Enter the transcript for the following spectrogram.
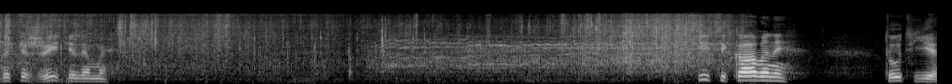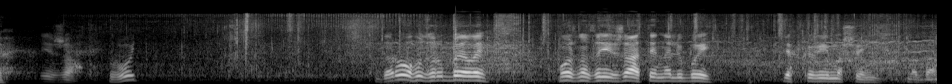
З натяжителями. всі цікавини тут є. От. Дорогу зробили, можна заїжджати на будь-якій легковій машині на.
